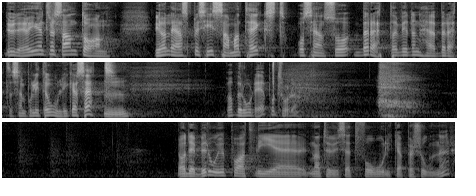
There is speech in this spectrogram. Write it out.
Du, det är ju intressant, Dan. Vi har läst precis samma text och sen så berättar vi den här berättelsen på lite olika sätt. Mm. Vad beror det på, tror du? Ja, det beror ju på att vi är naturligtvis är två olika personer.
